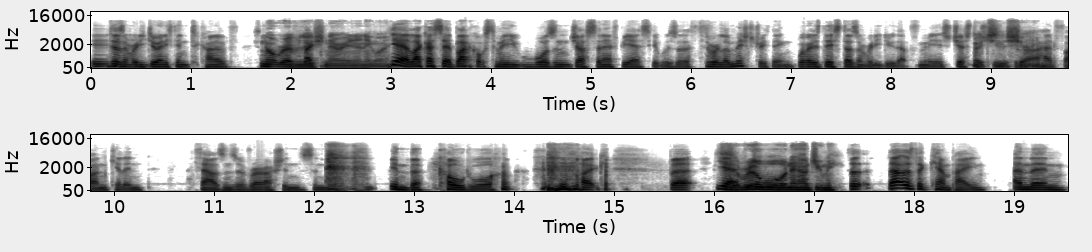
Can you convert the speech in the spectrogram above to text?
It doesn't really do anything to kind of It's not revolutionary in any way. yeah. Like I said, Black Ops to me wasn't just an FPS. It was a thriller mystery thing. Whereas this doesn't really do that for me. It's just a Which is a shooter. that I had fun killing thousands of Russians and in the Cold War, like. But yeah, a real war now, Jimmy. so that was the campaign. And then,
